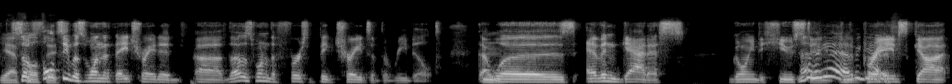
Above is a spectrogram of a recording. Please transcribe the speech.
yeah so Folty. Folty was one that they traded. Uh, that was one of the first big trades of the rebuild. That Hmm. was Evan Gattis going to Houston, Oh, yeah, and Evan the Braves got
